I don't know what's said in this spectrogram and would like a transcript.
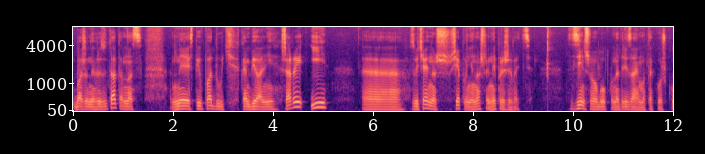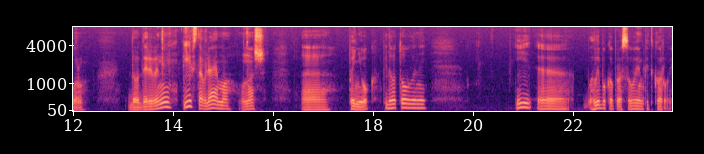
бажаного результату. У нас не співпадуть камбіальні шари і, е, звичайно ж, щеплення наше не приживеться. З іншого боку, надрізаємо також кору до деревини і вставляємо у наш е, пеньок підготовлений і е, глибоко просовуємо під корою.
